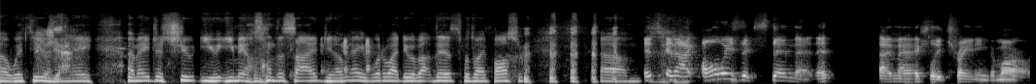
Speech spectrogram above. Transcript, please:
uh, with you, and Yeah. I may, I may just shoot you emails on the side. You know, hey, what do I do about this with my foster? Um, It's, and I always extend that. that. I'm actually training tomorrow,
